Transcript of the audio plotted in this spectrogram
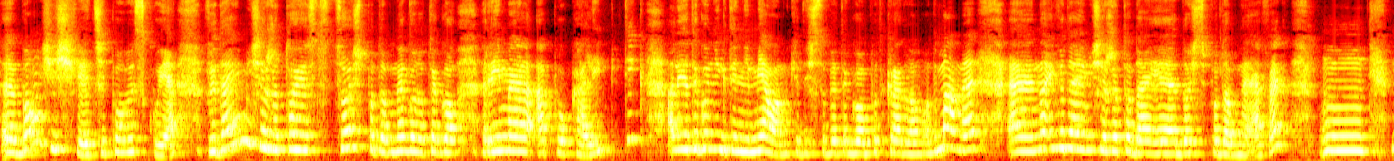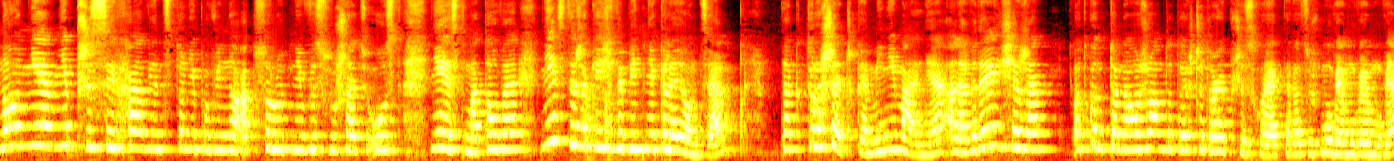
e, bo on się świeci, połyskuje. Wydaje mi się, że to jest coś podobnego do tego Rimmel Apocalyptic, ale ja tego nigdy nie miałam, kiedyś sobie tego podkradłam od mamy, e, no i wydaje mi się, że to daje dość podobny efekt. Mm, no nie, nie przysycha, więc to nie powinno absolutnie wysuszać ust, nie jest matowe, nie jest też jakieś wybitnie klejące, tak troszeczkę, minimalnie, ale wydaje mi się, że odkąd to nałożyłam, to to jeszcze trochę przyschło, jak teraz już mówię, mówię, mówię.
